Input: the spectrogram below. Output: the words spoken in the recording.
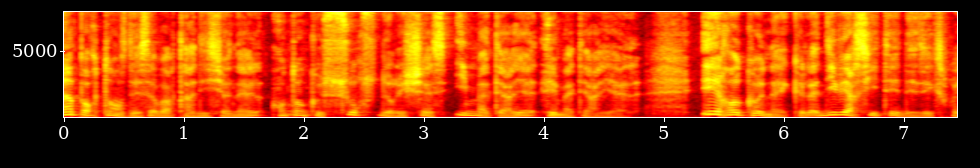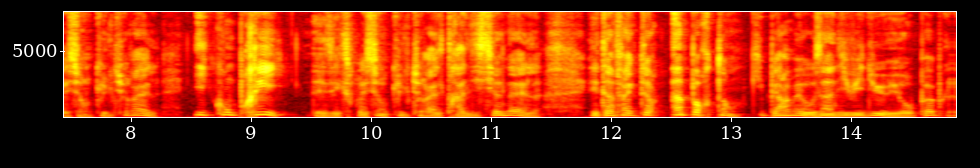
l'importance des savoirs traditionnels en tant que source de richesse immatérielle et matérielle, et reconnaît que la diversité des expressions culturelles, y compris des expressions culturelles traditionnelles est un facteur important qui permet aux individus et aux peuples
